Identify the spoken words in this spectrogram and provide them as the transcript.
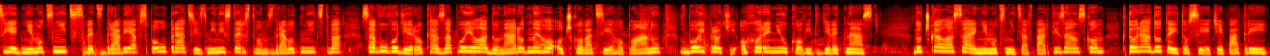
Sieť nemocníc Svet zdravia v spolupráci s Ministerstvom zdravotníctva sa v úvode roka zapojila do národného očkovacieho plánu v boji proti ochoreniu COVID-19. Dočkala sa aj nemocnica v Partizánskom, ktorá do tejto siete patrí.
